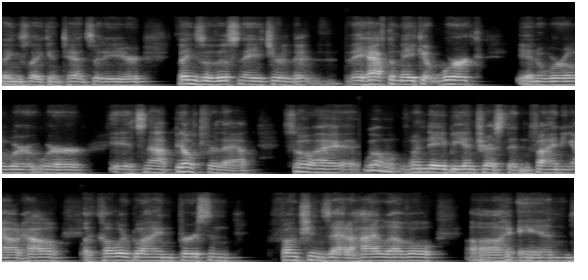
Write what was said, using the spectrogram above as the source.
things like intensity or things of this nature that they have to make it work in a world where where it's not built for that. So i will one day be interested in finding out how a colorblind person functions at a high level uh, and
